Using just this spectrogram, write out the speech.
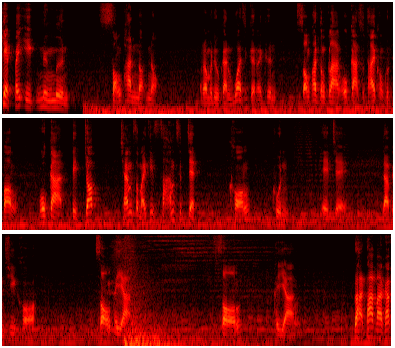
เก็บไปอีก 12,000เนาะเนาะเรามาดูกันว่าจะเกิดอะไรขึ้น 2,000 ตรงกลางโอกาสสุดท้ายของคุณป้อง โอกาสปิดจ็อบแชมป์สมัยที่ 37 ของคุณ AJ ดาวินชีขอ สองพยางค์สองพยางค์รหัสภาพมาครับ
